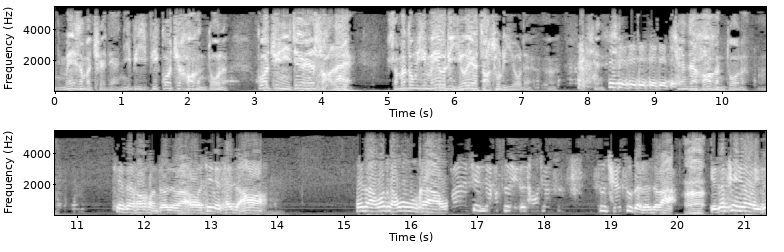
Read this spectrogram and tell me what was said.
你没什么缺点，你比比过去好很多了。过去你这个人耍赖，什么东西没有理由也找出理由的，嗯。对对对对对对对，现在好很多了，嗯现在好很多对吧？哦，谢谢台长啊。嗯。台长，我想问问看啊，我们现在不是有的同学是吃全素的人对吧？啊，有的配料，有的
